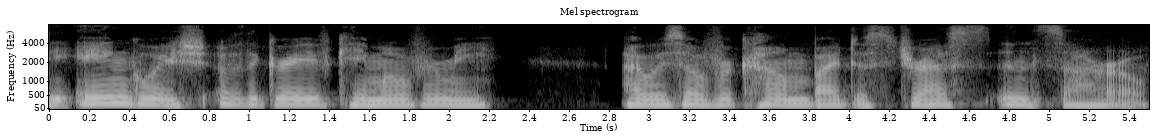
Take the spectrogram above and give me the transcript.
The anguish of the grave came over me. I was overcome by distress and sorrow.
